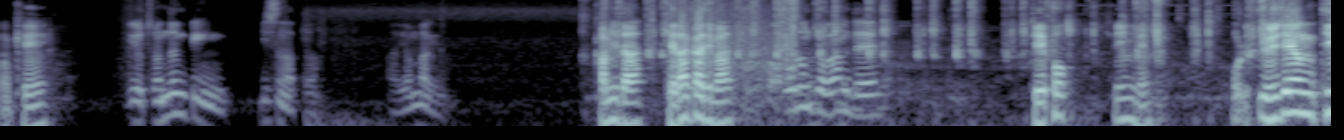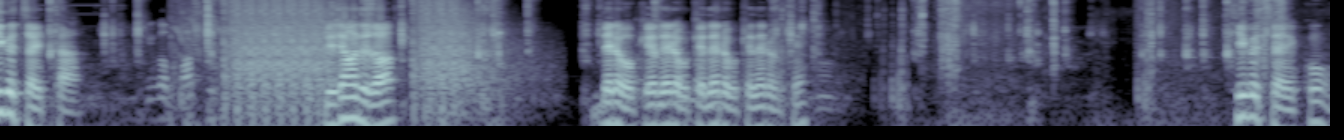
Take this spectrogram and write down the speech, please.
오케이. 이거 전등빙 미스 났다. 아 연막이네. 갑니다. 계단까지만. 오른쪽 한대 뒤에 폭 우리 유재형 디귿자 있다. 이거 봤어? 유재형한테 더. 내려볼게요 내려볼게요 내려볼게요 내려볼게요 디귿자 있고.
